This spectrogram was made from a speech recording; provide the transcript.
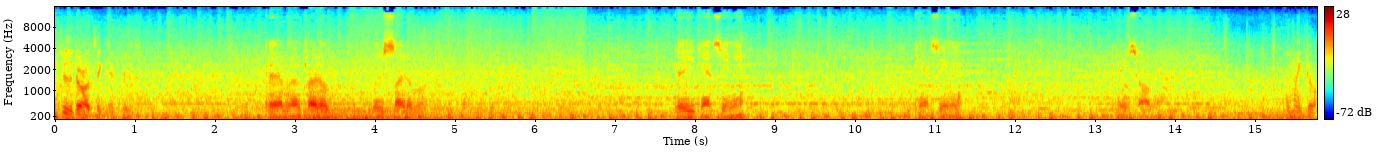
Run through the door, I'll take hit first. Okay, I'm gonna try to lose sight of him. Okay, you can't see me. You can't see me. Okay, you saw me. Oh my god.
